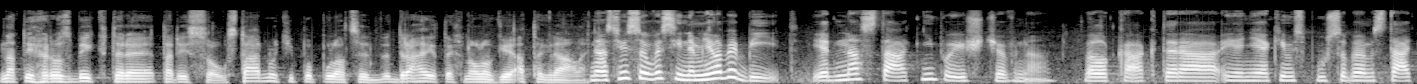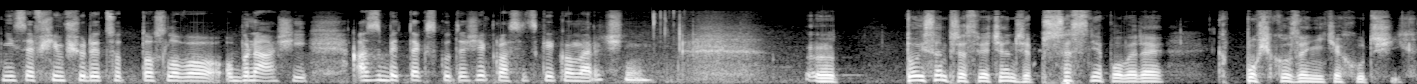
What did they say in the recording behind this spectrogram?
na ty hrozby, které tady jsou. Stárnutí populace, drahé technologie a tak dále. No a s tím souvisí, neměla by být jedna státní pojišťovna, velká, která je nějakým způsobem státní se vším všude, co to slovo obnáší, a zbytek skutečně klasicky komerční? To jsem přesvědčen, že přesně povede k poškození těch chudších.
